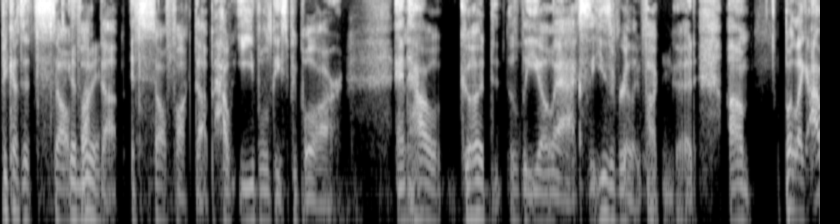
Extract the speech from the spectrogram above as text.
because it's so It's fucked movie. up. It's so fucked up how evil these people are, and how good Leo acts. He's really fucking good. Um, but like, I,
